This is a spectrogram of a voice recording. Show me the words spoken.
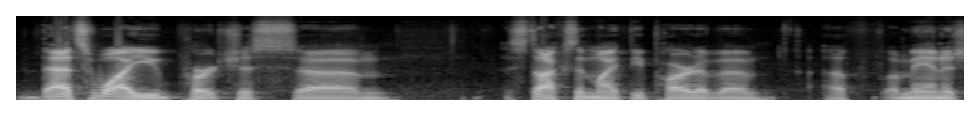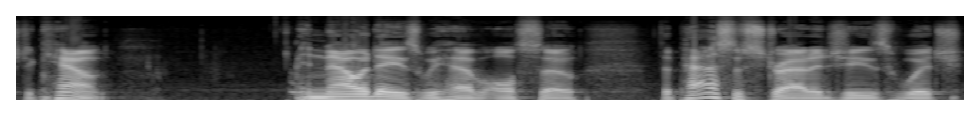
that's why you purchase um, stocks that might be part of a, a, a managed account. And nowadays we have also the passive strategies, which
